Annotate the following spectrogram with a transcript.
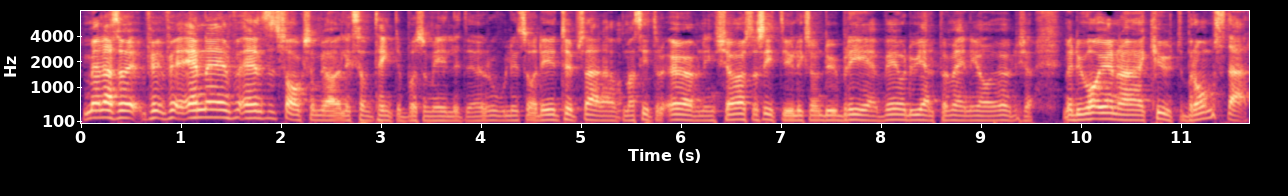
Men alltså, för, för en, en, en, sak som jag liksom tänkte på som är lite rolig så Det är typ så här att man sitter och övningskör så sitter ju liksom du bredvid och du hjälper mig när jag övningskör Men du har ju en akutbroms där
